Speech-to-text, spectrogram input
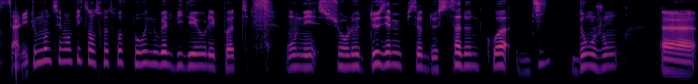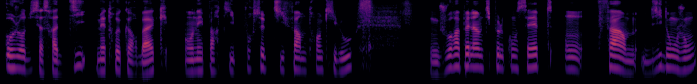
Salut tout le monde, c'est Vampix, on se retrouve pour une nouvelle vidéo les potes. On est sur le deuxième épisode de Ça donne quoi 10 donjons. Euh, aujourd'hui ça sera 10 mètres corbac. On est parti pour ce petit farm tranquillou. Je vous rappelle un petit peu le concept. On farm 10 donjons.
